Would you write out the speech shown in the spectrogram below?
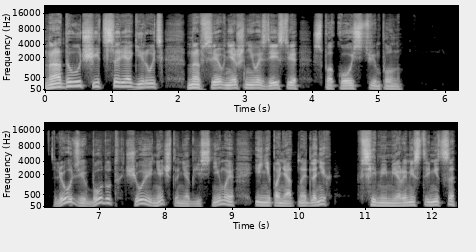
Надо учиться реагировать на все внешние воздействия спокойствием полным. Люди будут, чуя нечто необъяснимое и непонятное для них, всеми мерами стремиться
